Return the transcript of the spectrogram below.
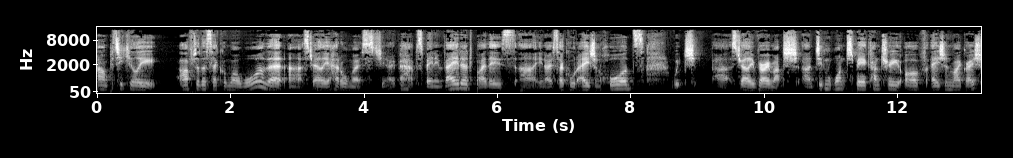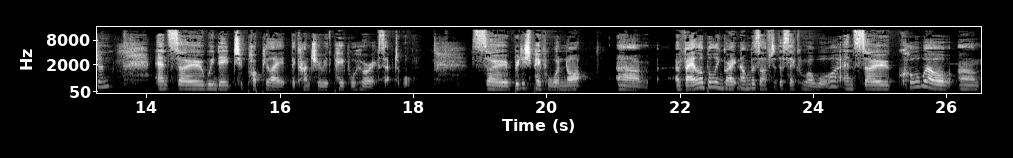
um, particularly after the Second World War, that uh, Australia had almost, you know, perhaps been invaded by these, uh, you know, so-called Asian hordes, which uh, Australia very much uh, didn't want to be a country of Asian migration. And so we need to populate the country with people who are acceptable. So British people were not um, available in great numbers after the Second World War. And so Calwell. um,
